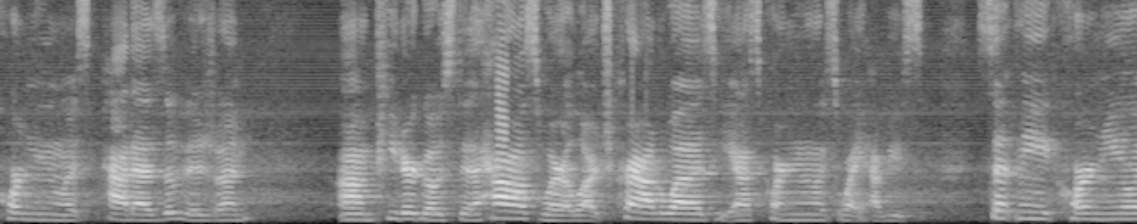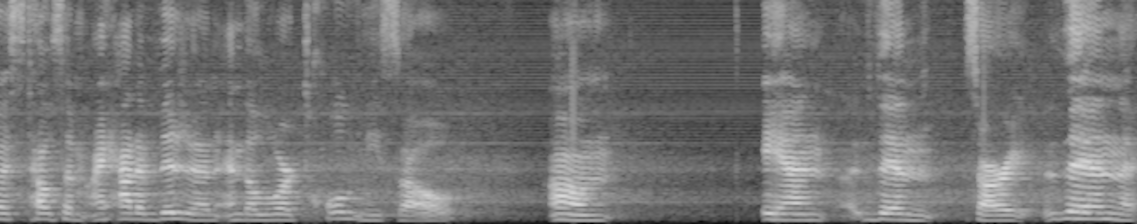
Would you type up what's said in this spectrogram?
Cornelius had as a vision. Um, Peter goes to the house where a large crowd was. He asks Cornelius, Why have you sent me? Cornelius tells him, I had a vision and the Lord told me so. Um, and then, sorry, then,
